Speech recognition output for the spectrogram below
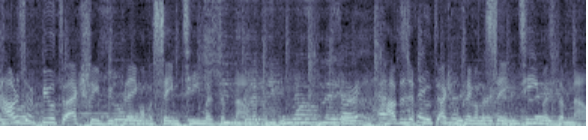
How does it feel to actually be playing on the same team as them now? Sorry. How does it feel to actually be playing on the same team as them now?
